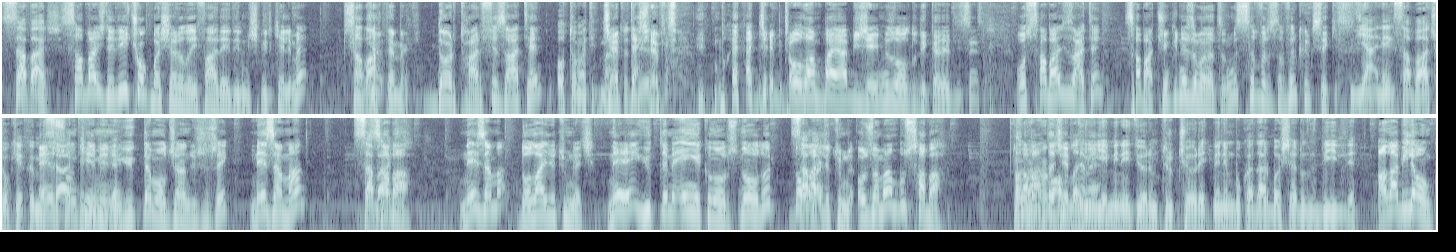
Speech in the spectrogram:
Sabaj. Sabaj dediği çok başarılı ifade edilmiş bir kelime. Sabah Çünkü demek. Dört harfi zaten Otomatik cepte. tutuyor. baya cepte olan baya bir şeyimiz oldu dikkat ettiyseniz. O sabaj zaten sabah. Çünkü ne zaman atılmış? 0048. Yani sabaha çok yakın bir En saat son diliminde. kelimenin yüklem olacağını düşünsek ne zaman? Sabaj. Sabah. Ne zaman? Dolaylı tümleç. Nereye? Yükleme en yakın olursa ne olur? Dolaylı Sabah. tümleç. O zaman bu sabah. Sabah da cepte Vallahi mi? yemin ediyorum Türkçe öğretmenim bu kadar başarılı değildi. Alabilong.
